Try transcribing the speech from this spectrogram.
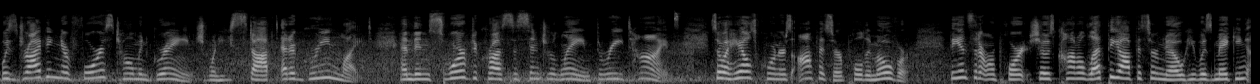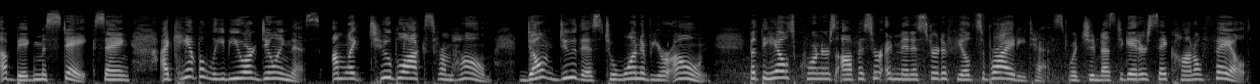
was driving near Forest Home and Grange when he stopped at a green light and then swerved across the center lane three times. So a Hales Corners officer pulled him over. The incident report shows Connell let the officer know he was making a big mistake, saying, I can't believe you are doing this. I'm like two blocks from home. Don't do this to one of your own. But the Hales Corners officer administered a field sobriety test, which investigators say Connell failed.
